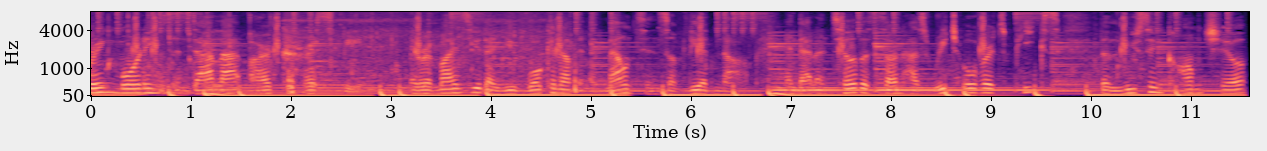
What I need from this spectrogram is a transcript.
Spring mornings in Dalat are crispy. It reminds you that you've woken up in the mountains of Vietnam and that until the sun has reached over its peaks, the loosened calm chill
